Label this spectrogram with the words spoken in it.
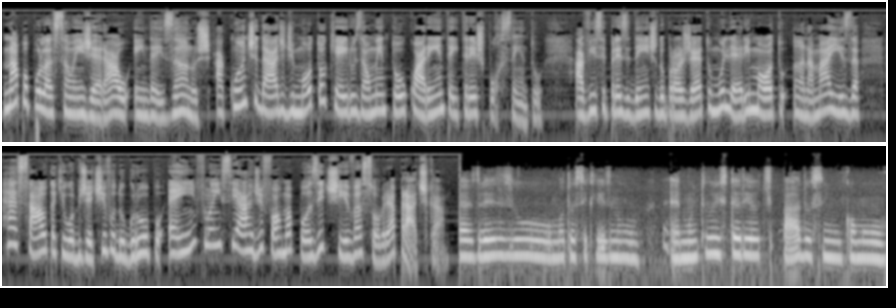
Na população em geral, em 10 anos, a quantidade de motoqueiros aumentou 43%. A vice-presidente do projeto Mulher e Moto, Ana Maísa, ressalta que o objetivo do grupo é influenciar de forma positiva sobre a prática. Às vezes o motociclismo é muito estereotipado assim como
